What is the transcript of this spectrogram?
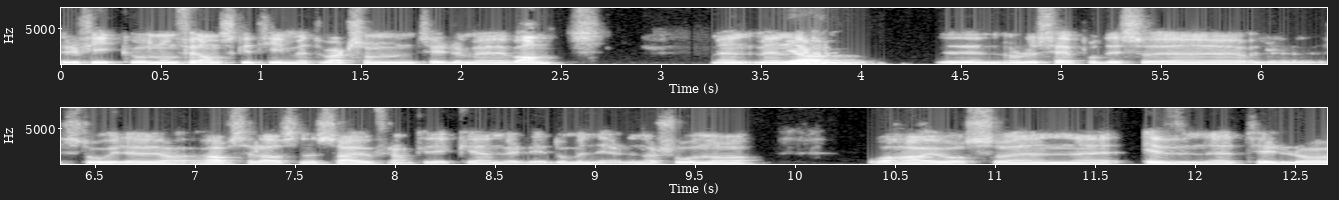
dere fikk jo noen franske team etter hvert som til og med vant. Men, men ja. Eh, når du ser på disse eh, store havseilasene, så er jo Frankrike en veldig dominerende nasjon. Og, og har jo også en eh, evne til å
